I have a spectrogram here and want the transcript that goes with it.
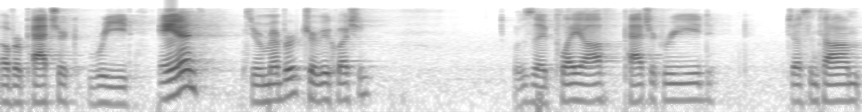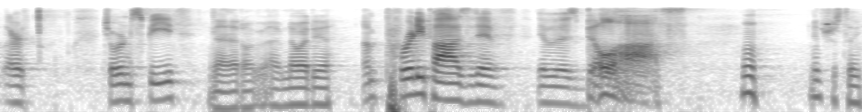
over Patrick Reed. And do you remember trivia question? It was a playoff Patrick Reed, Justin Tom or Jordan Spieth Yeah, I don't. I have no idea. I'm pretty positive it was Bill Haas, Hmm. Interesting.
